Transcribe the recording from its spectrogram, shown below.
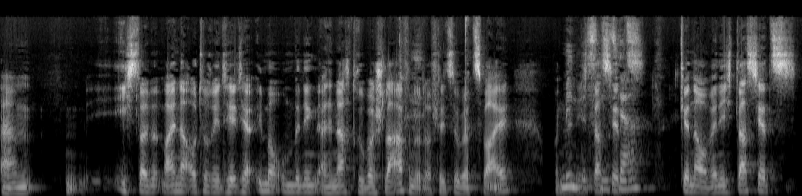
Ähm, ich soll mit meiner Autorität ja immer unbedingt eine Nacht drüber schlafen oder vielleicht sogar zwei. Und wenn ich das jetzt, ja. genau, wenn ich das jetzt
